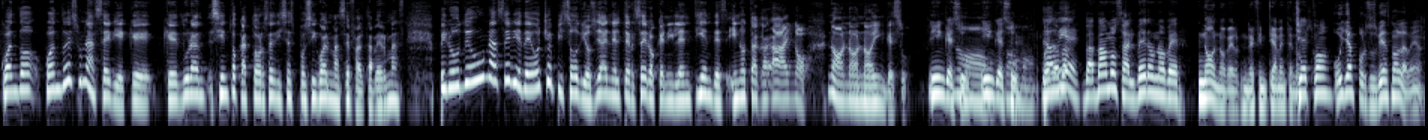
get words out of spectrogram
Cuando, cuando es una serie que, que duran 114, dices, pues igual me hace falta ver más. Pero de una serie de ocho episodios, ya en el tercero, que ni le entiendes y no te haga. Ay, no, no, no, no, Ingesu. Ingesu, No, Ingesu. Bueno, odié. va- va- vamos al ver o no ver. No, no, ver, definitivamente no. Checo, Huyan por sus vías, no la vean.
